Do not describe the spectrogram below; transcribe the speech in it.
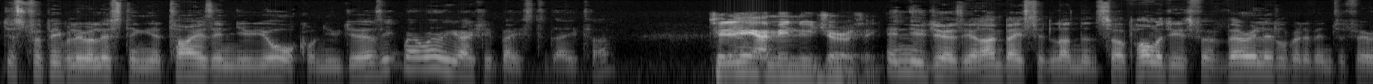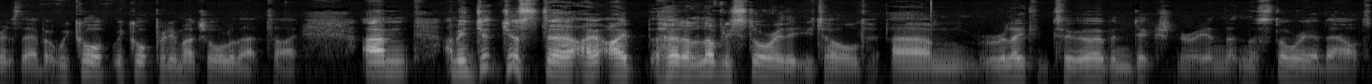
just for people who are listening, Ty is in New York or New Jersey. Where, where are you actually based today, Ty? Today I'm in New Jersey. In New Jersey, and I'm based in London. So apologies for a very little bit of interference there, but we caught we caught pretty much all of that, Ty. Um, I mean, j- just uh, I, I, heard a lovely story that you told um, related to Urban Dictionary and, and the story about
